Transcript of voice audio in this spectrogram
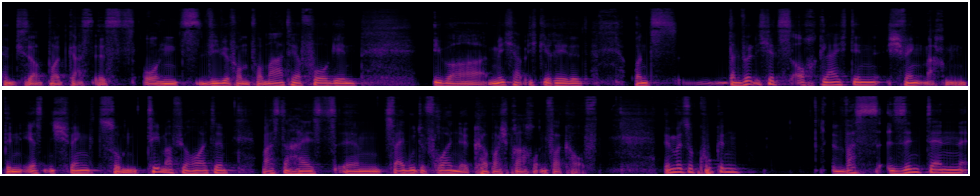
dieser Podcast ist und wie wir vom Format her vorgehen. Über mich habe ich geredet und dann würde ich jetzt auch gleich den Schwenk machen. Den ersten Schwenk zum Thema für heute, was da heißt, ähm, zwei gute Freunde, Körpersprache und Verkauf. Wenn wir so gucken, was sind denn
